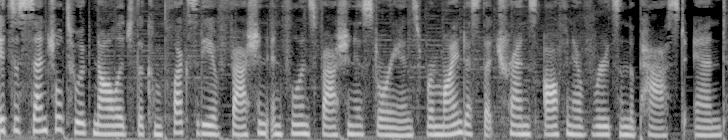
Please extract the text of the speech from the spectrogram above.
It's essential to acknowledge the complexity of fashion influence. Fashion historians remind us that trends often have roots in the past and,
